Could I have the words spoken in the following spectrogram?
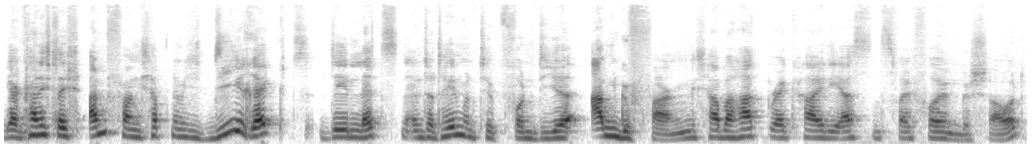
ja, kann ich gleich anfangen. Ich habe nämlich direkt den letzten Entertainment-Tipp von dir angefangen. Ich habe Heartbreak High die ersten zwei Folgen geschaut.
